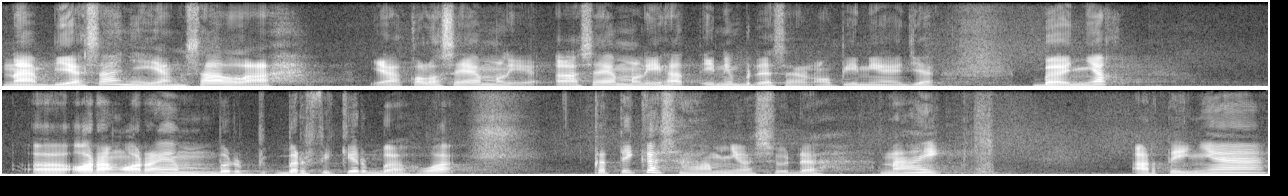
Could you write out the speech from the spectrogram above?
Nah, biasanya yang salah ya kalau saya melihat uh, saya melihat ini berdasarkan opini aja banyak uh, orang-orang yang ber, berpikir bahwa ketika sahamnya sudah naik artinya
